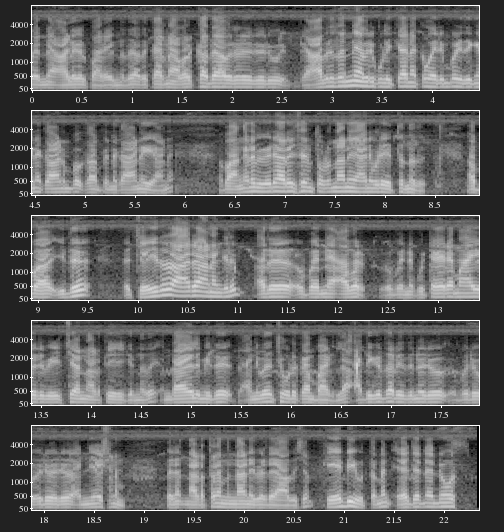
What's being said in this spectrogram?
പിന്നെ ആളുകൾ പറയുന്നത്. അത് കാരണം അവർക്കത് അവരുടെ ഒരു- രാവിലെ തന്നെ അവർ കുളിക്കാനൊക്കെ വരുമ്പോൾ ഇതിങ്ങനെ കാണുമ്പോൾ പിന്നെ കാണുകയാണ്. അപ്പോൾ അങ്ങനെ വിവരം അറിയിച്ചതിനെ തുടർന്നാണ് ഞാനിവിടെ എത്തുന്നത്. അപ്പോൾ ഇത് ചെയ്തത് ആരാണെങ്കിലും അത് പിന്നെ അവർ പിന്നെ കുറ്റകരമായ ഒരു വീഴ്ചയാണ് നടത്തിയിരിക്കുന്നത്. എന്തായാലും ഇത് അനുവദിച്ചു കൊടുക്കാൻ പാടില്ല. അധികൃതർ ഇതിനൊരു ഒരു ഒരു അന്വേഷണം പിന്നെ നടത്തണമെന്നാണ് ഇവരുടെ ആവശ്യം. K B Uthaman agent news.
